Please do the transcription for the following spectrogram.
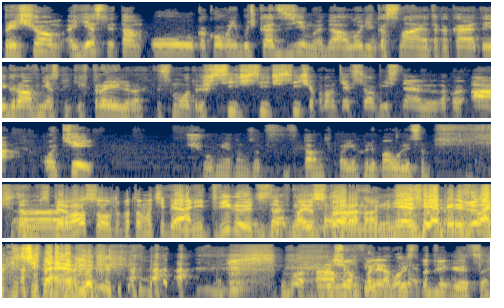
Причем, если там у какого-нибудь Кадзимы, да, логика сна это какая-то игра в нескольких трейлерах, ты смотришь сич, сич, сич, а потом тебе все объясняют, и ты такой, а, окей, Чего у меня там за танки поехали по улицам? Что-то А. сперва у Солда, потом у тебя. Они двигаются Да, в да, мою да. сторону. Мне я переживать начинаю. Вот, а Причем, блин, работает- быстро двигаются.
